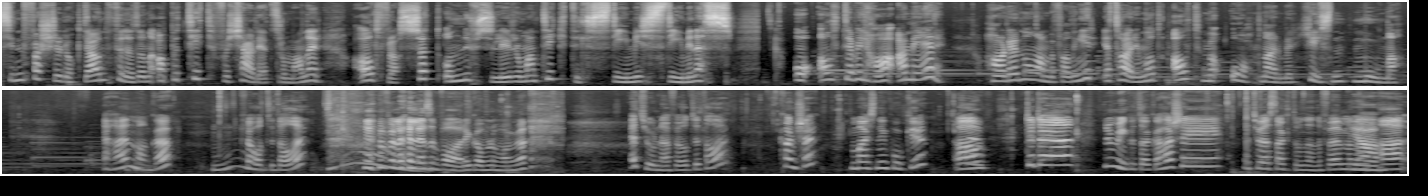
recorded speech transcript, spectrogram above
siden første lockdown funnet en appetitt for kjærlighetsromaner. Alt fra søtt og nusselig romantikk til steamy steaminess. Og alt jeg vil ha, er mer. Har dere noen anbefalinger? Jeg tar imot alt med åpne armer. Hilsen Mona. Jeg har en manga fra 80-tallet. Jeg leser bare gamle manga. Jeg tror den er fra 80-tallet. Kanskje. Maisen i koku av tada, Rumiko Takahashi. Jeg tror jeg har snakket om denne før, men Ja. den er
